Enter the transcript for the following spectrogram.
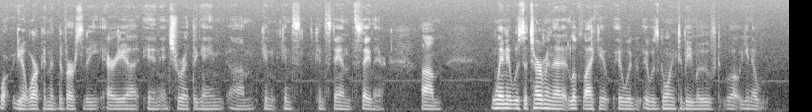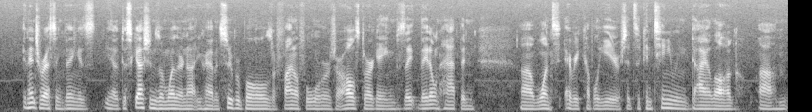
wor- you know work in the diversity area and ensure that the game um, can can can stand stay there. Um, when it was determined that it looked like it, it would it was going to be moved, well, you know, an interesting thing is you know discussions on whether or not you're having Super Bowls or Final Fours or All Star games. They they don't happen uh, once every couple of years. It's a continuing dialogue um,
